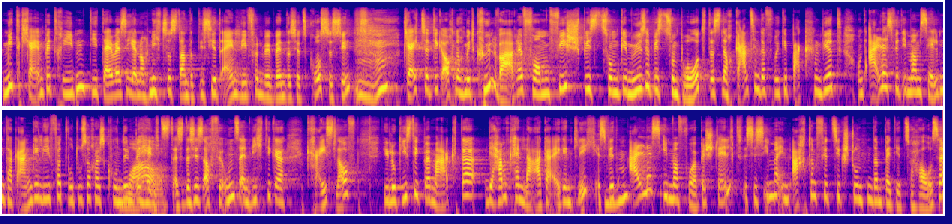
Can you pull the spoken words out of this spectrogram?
mit Kleinbetrieben, die teilweise ja noch nicht so standardisiert einliefern, wie wenn das jetzt große sind, mhm. gleichzeitig auch noch mit Kühlware vom Fisch bis zum Gemüse bis zum Brot das noch ganz in der Früh gebacken wird und alles wird immer am selben Tag angeliefert, wo du es auch als Kundin wow. behältst. Also das ist auch für uns ein wichtiger Kreislauf. Die Logistik bei Magda, wir haben kein Lager eigentlich. Es wird mhm. alles immer vorbestellt. Es ist immer in 48 Stunden dann bei dir zu Hause.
